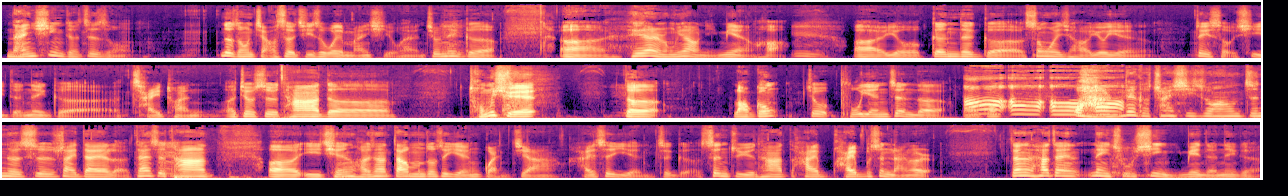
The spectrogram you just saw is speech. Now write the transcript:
男性的这种那种角色，其实我也蛮喜欢，就那个、嗯、呃《黑暗荣耀》里面哈，嗯，呃有跟那个宋慧乔有演对手戏的那个财团，呃就是他的同学的。老公就朴延正的老公，哦哦哦，哇，那个穿西装真的是帅呆了。但是他，呃，以前好像大部分都是演管家，还是演这个，甚至于他还还不是男二，但是他在那出戏里面的那个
